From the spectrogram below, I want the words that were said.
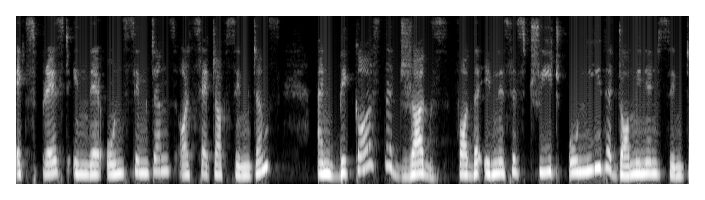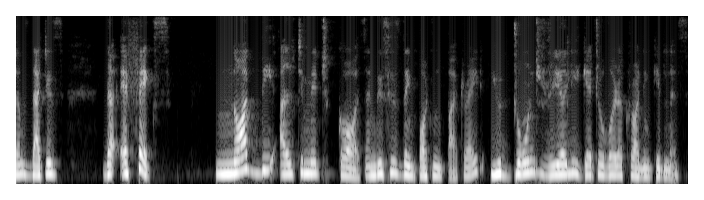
expressed in their own symptoms or set of symptoms. And because the drugs for the illnesses treat only the dominant symptoms, that is, the effects not the ultimate cause. And this is the important part, right? You don't really get over a chronic illness.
